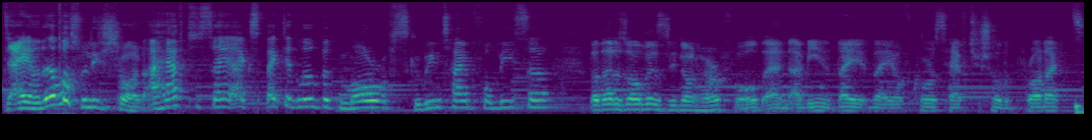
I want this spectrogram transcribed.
damn, that was really short. I have to say, I expected a little bit more of screen time for Lisa, but that is obviously not her fault. And I mean, they, they of course have to show the products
